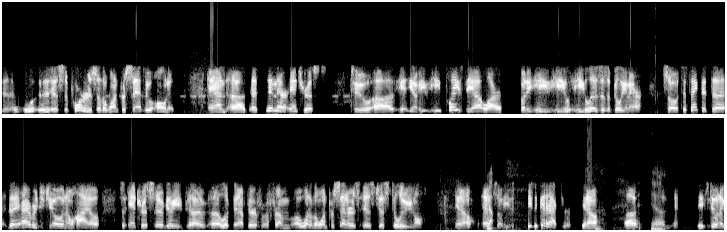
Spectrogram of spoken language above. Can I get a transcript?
uh, his supporters are the one percent who own it, and uh, it's in their interest to uh, you know he he plays the outlier, but he he he, lives as a billionaire. So to think that the the average Joe in Ohio interests are going to be uh, uh, looked after from uh, one of the one percenters is just delusional, you know. And Yep. so he's he's a good actor, you know. Uh, Yeah. and he's doing a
